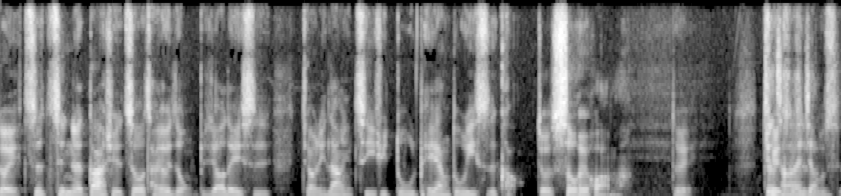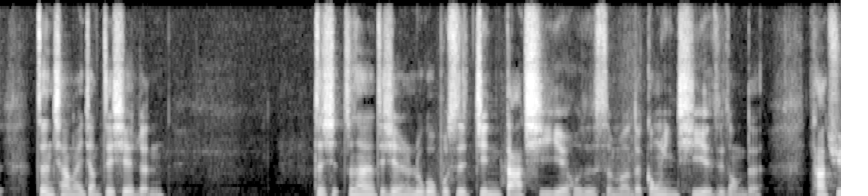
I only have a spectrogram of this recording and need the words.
对，是进了大学之后才有一种比较类似，叫你让你自己去独培养独立思考，就社会化嘛。对，正常来讲，正常来讲，这些人，这些正常的这些人，如果不是进大企业或者什么的公营企业这种的，他去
